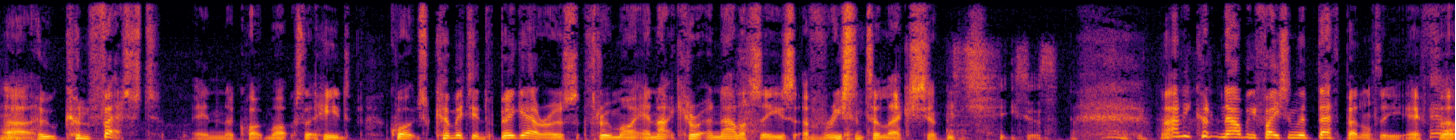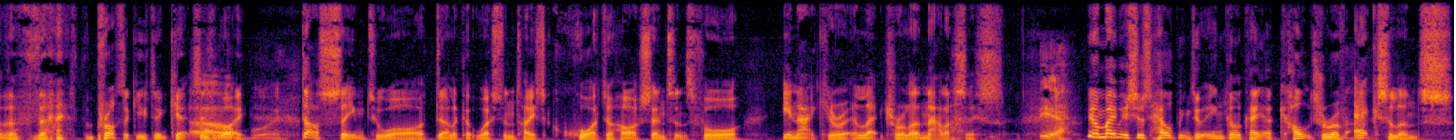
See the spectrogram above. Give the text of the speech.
uh, who confessed in the quote marks, that he'd, quote, committed big errors through my inaccurate analyses of recent elections. Jesus. and he could now be facing the death penalty if uh, the, the, the prosecutor gets his Oh, way. boy. Does seem to our delicate Western taste quite a harsh sentence for inaccurate electoral analysis. Yeah. You know, maybe it's just helping to inculcate a culture of excellence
